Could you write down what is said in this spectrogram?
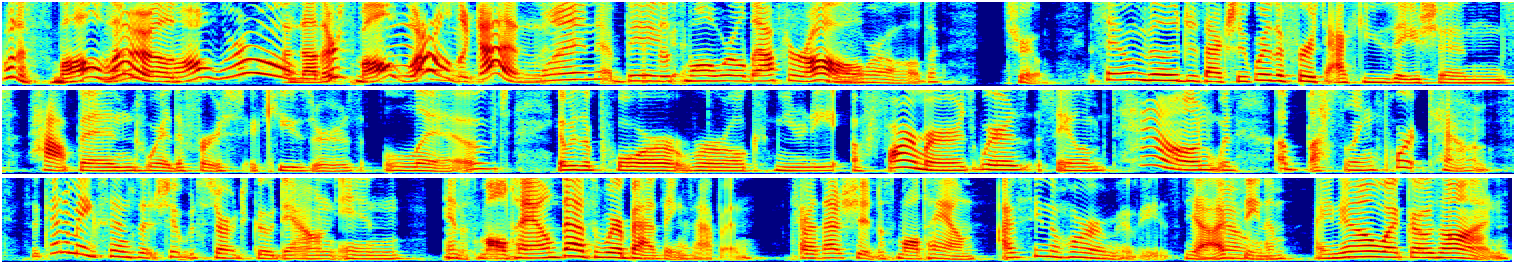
What a small world. small world. Another small world again. one big It's a small world after small all. world. True. Salem Village is actually where the first accusations happened, where the first accusers lived. It was a poor rural community of farmers, whereas Salem town was a bustling port town. So it kind of makes sense that shit would start to go down in In a small town. that's where bad things happen. Try that shit in a small town. I've seen the horror movies. Yeah, I've seen them. I know what goes on.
